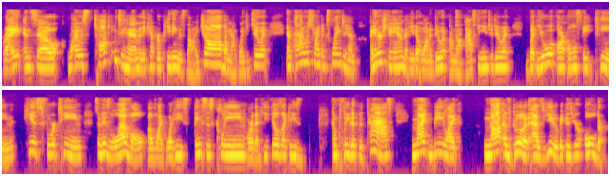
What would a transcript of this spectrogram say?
Right. And so I was talking to him and he kept repeating, This is not my job. I'm not going to do it. And I was trying to explain to him, I understand that you don't want to do it. I'm not asking you to do it, but you are almost 18. He is 14. So his level of like what he thinks is clean or that he feels like he's completed the task might be like not as good as you because you're older.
